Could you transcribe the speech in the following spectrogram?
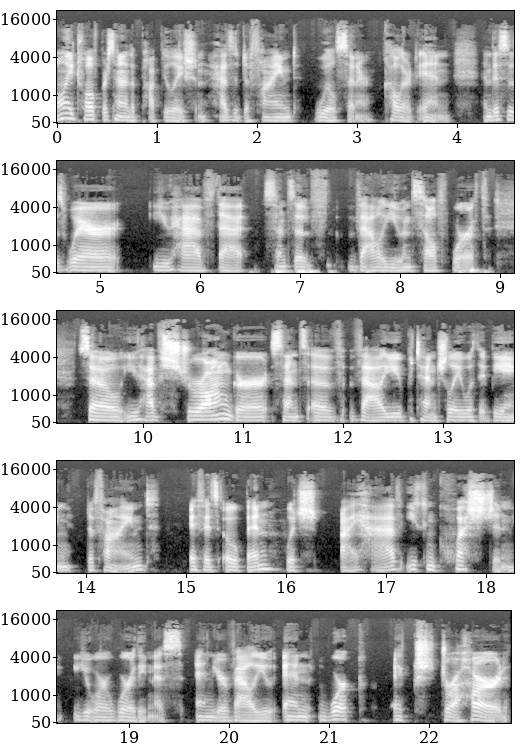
Only 12% of the population has a defined will center colored in. And this is where you have that sense of value and self-worth. So you have stronger sense of value potentially with it being defined. If it's open which i have you can question your worthiness and your value and work extra hard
